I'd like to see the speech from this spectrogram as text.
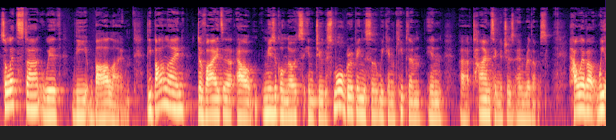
So let's start with the bar line. The bar line divides uh, our musical notes into small groupings so that we can keep them in uh, time signatures and rhythms. However, we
